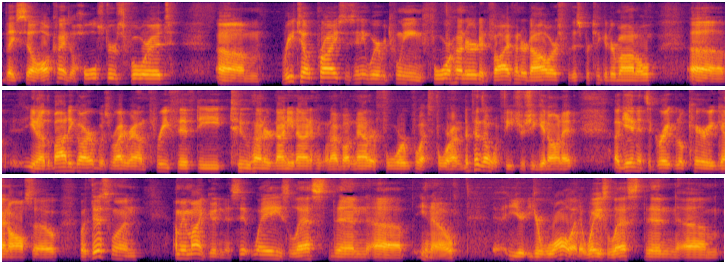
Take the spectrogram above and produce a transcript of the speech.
they sell all kinds of holsters for it. Um, retail price is anywhere between $400 and $500 for this particular model. Uh, you know, the bodyguard was right around $350, $299. I think when I bought now they're four, what, 400 Depends on what features you get on it. Again, it's a great little carry gun also. But this one, I mean, my goodness, it weighs less than, uh, you know, your, your wallet. It weighs less than, um,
